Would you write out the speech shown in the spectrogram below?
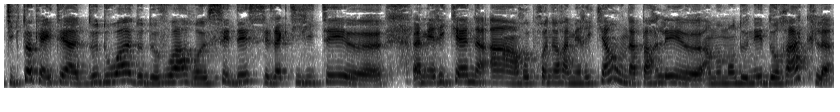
TikTok a été à deux doigts de devoir euh, céder ses activités américaines à un repreneur américain. On a parlé à un moment donné d'Oracle.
